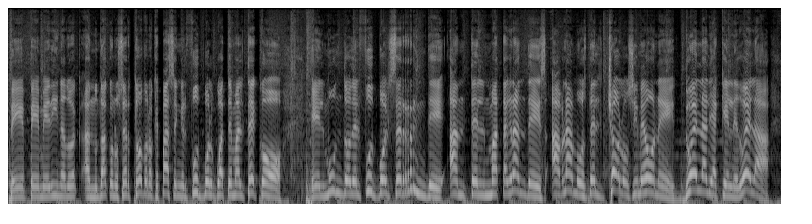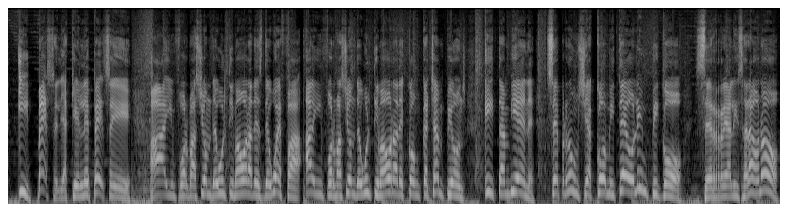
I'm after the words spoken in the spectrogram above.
Pepe Medina nos da a conocer todo lo que pasa en el fútbol guatemalteco. El mundo del fútbol se rinde ante el Matagrandes. Hablamos del Cholo Simeone. Duélale a quien le duela y pésele a quien le pese. Hay información de última hora desde UEFA, hay información de última hora de Conca Champions y también se pronuncia Comité Olímpico. ¿Se realizará o no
